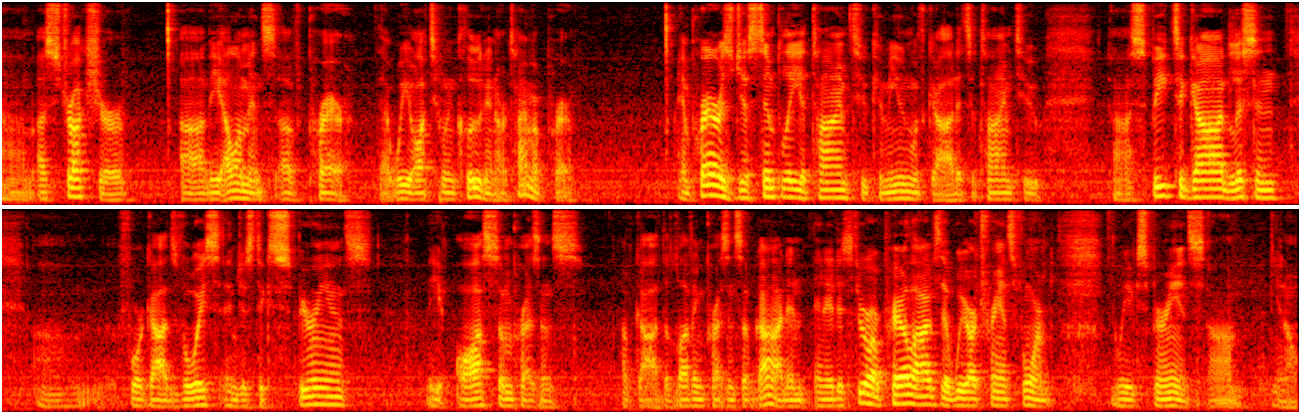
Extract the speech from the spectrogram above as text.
um, a structure, uh, the elements of prayer that we ought to include in our time of prayer. And prayer is just simply a time to commune with God, it's a time to uh, speak to God, listen um, for God's voice, and just experience the awesome presence of God, the loving presence of God. And, and it is through our prayer lives that we are transformed. We experience, um, you know,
